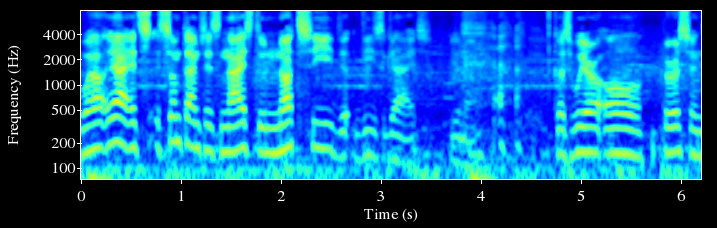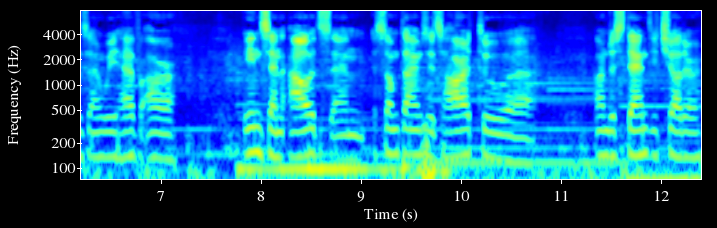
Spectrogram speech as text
Well, yeah, it's, it's sometimes it's nice to not see th these guys, you know, because we are all persons and we have our ins and outs, and sometimes it's hard to uh, understand each other.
